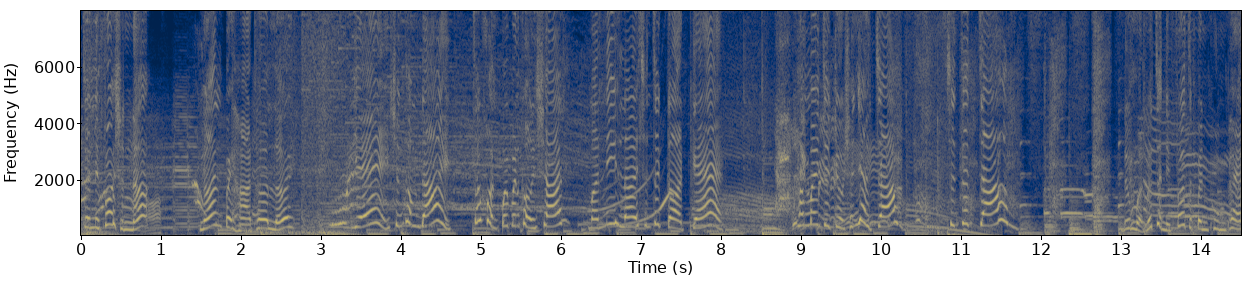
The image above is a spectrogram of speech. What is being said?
เจนนิเฟอร์ชนะ งั้นไปหาเธอเลย เย้ ฉันทำได้ เจ้าขนปุยเป็นของฉัน มันนี่เลยฉันจะกอดแก ทำไมจู่ๆฉันอยากจำฉันจะจำดูเหมือนว่าเจนนิเฟอร์จะเป็นภูมิแพ้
